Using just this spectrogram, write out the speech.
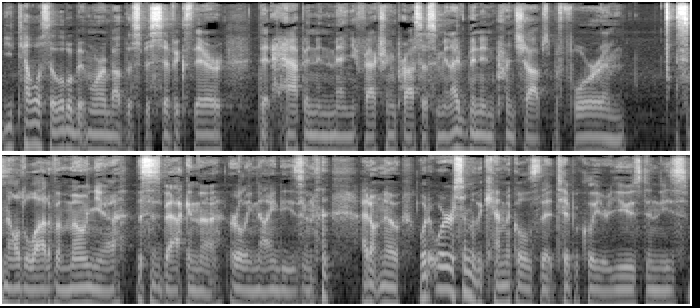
you tell us a little bit more about the specifics there that happen in the manufacturing process? I mean, I've been in print shops before and smelled a lot of ammonia. This is back in the early 90s and I don't know what what are some of the chemicals that typically are used in these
